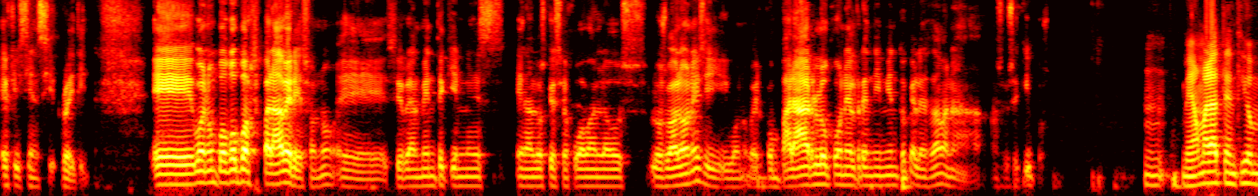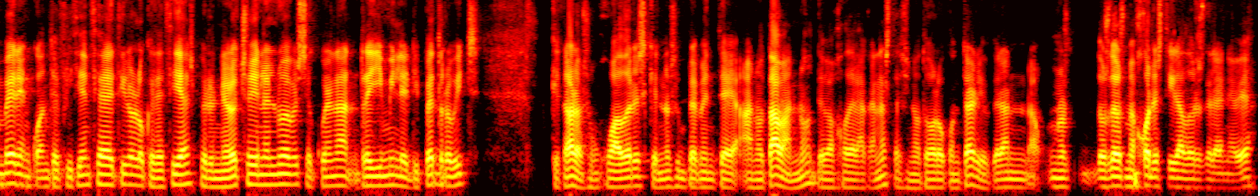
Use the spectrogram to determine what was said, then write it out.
efficiency Rating. Eh, bueno, un poco pues, para ver eso, ¿no? Eh, si realmente quiénes eran los que se jugaban los, los balones y, bueno, ver, compararlo con el rendimiento que les daban a, a sus equipos. Mm, Me llama la atención ver en cuanto a eficiencia de tiro lo que decías, pero en el 8 y en el 9 se cuelan Reggie Miller y Petrovic, que claro, son jugadores que no simplemente anotaban ¿no? debajo de la canasta, sino todo lo contrario, que eran unos, dos de los mejores tiradores de la NBA.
